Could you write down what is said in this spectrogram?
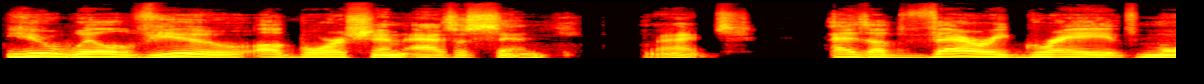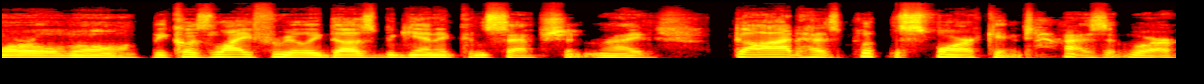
you will view abortion as a sin, right? As a very grave moral wrong, because life really does begin at conception, right? God has put the spark in, as it were.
